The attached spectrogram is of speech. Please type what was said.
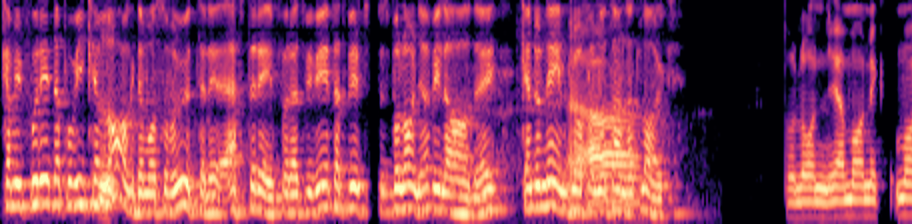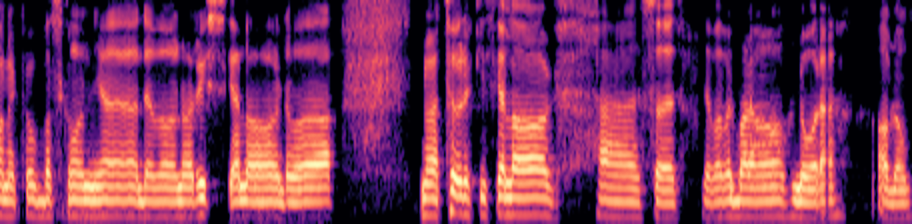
Kan vi få reda på vilka mm. lag det var som var ute efter dig? För att vi vet att Virtus Bologna ville ha dig. Kan du namedroppa ja. något annat lag? Bologna, Monaco, Basconia, det var några ryska lag, det var några turkiska lag. Uh, så det var väl bara några av dem.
